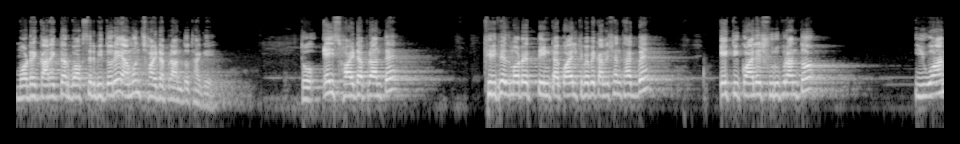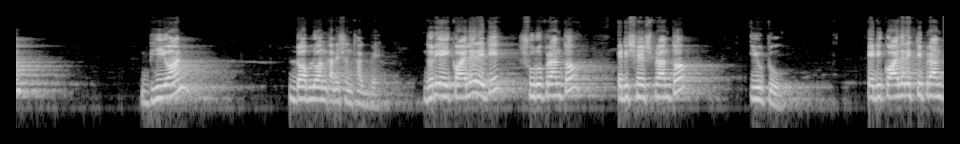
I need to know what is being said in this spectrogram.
মোটরের কানেক্টার বক্সের ভিতরে এমন ছয়টা প্রান্ত থাকে। তো এই ছয়টা প্রান্তে থ্রি ফেজ মোটরের তিনটা কয়েল কীভাবে কানেকশন থাকবে? একটি কয়েলের শুরু প্রান্ত U one V one W one connection থাকবে। ধরি এই কয়েলের এটি শুরু প্রান্ত, এটি শেষ প্রান্ত ইউ টু এটি কয়েলের একটি প্রান্ত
